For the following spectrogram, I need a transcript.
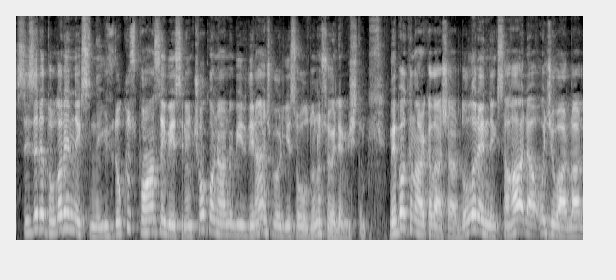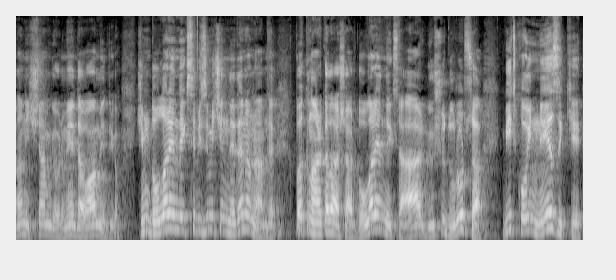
Sizlere dolar endeksinde 109 puan seviyesinin çok önemli bir direnç bölgesi olduğunu söylemiştim. Ve bakın arkadaşlar dolar endeksi hala o civarlardan işlem görmeye devam ediyor. Şimdi dolar endeksi bizim için neden önemli? Bakın arkadaşlar dolar endeksi eğer güçlü durursa Bitcoin ne yazık ki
